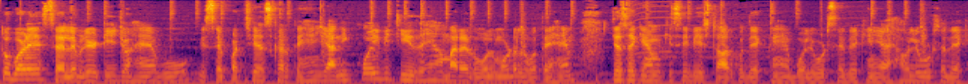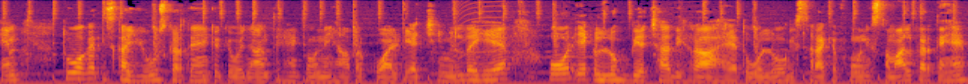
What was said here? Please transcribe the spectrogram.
तो बड़े सेलिब्रिटी जो हैं, वो इसे परचेज़ करते हैं। यानी कोई भी चीज़ है, हमारे रोल मॉडल होते हैं। जैसे कि हम किसी भी स्टार को देखते हैं बॉलीवुड से देखें या हॉलीवुड से देखें तो अगर इसका यूज़ करते हैं, क्योंकि वो जानते हैं कि उन्हें यहाँ पर क्वालिटी अच्छी मिल रही है, और एक लुक भी अच्छा दिख रहा है तो वो लोग इस तरह के फ़ोन इस्तेमाल करते हैं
